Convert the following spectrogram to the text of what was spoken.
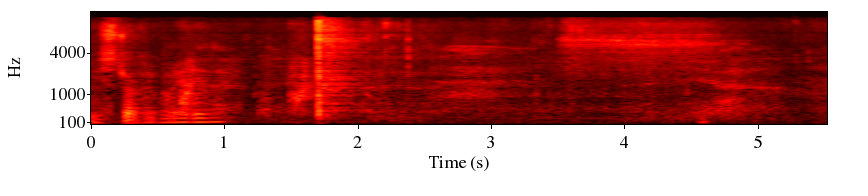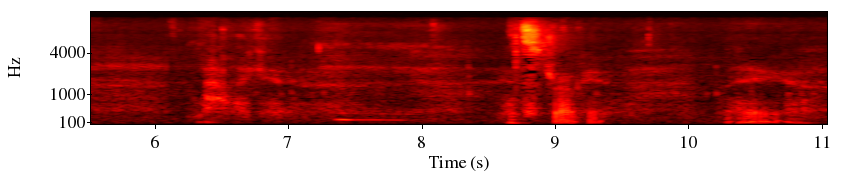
You it while you do that? Yeah. Not like it. And stroke it. There you go.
